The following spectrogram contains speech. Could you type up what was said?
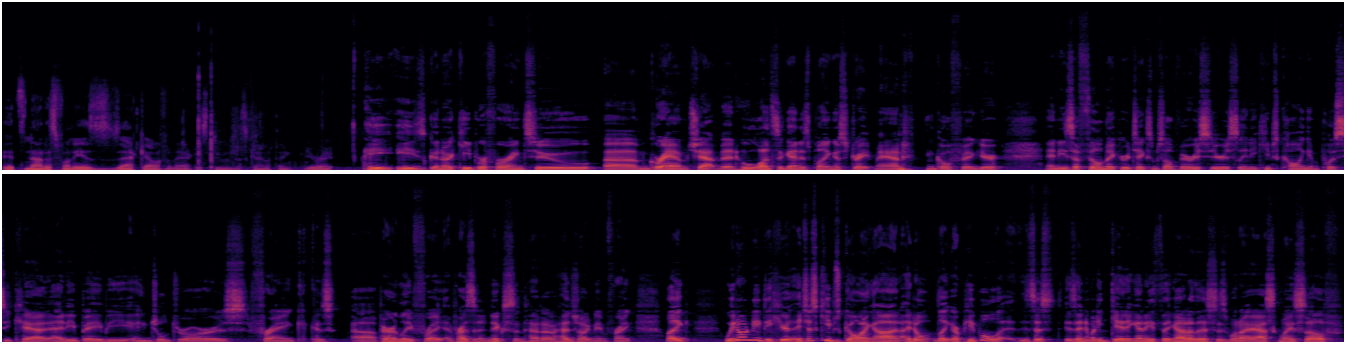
it's not as funny as Zach Galifianakis doing this kind of thing. You're right. He he's gonna keep referring to um, Graham Chapman, who once again is playing a straight man. Go figure. And he's a filmmaker who takes himself very seriously, and he keeps calling him Pussycat, Eddie Baby, Angel Drawers, Frank, because uh, apparently Fra- President Nixon had a hedgehog named Frank. Like we don't need to hear. It just keeps going on. I don't like. Are people? Is this? Is anybody getting anything out of this? Is what I ask myself.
